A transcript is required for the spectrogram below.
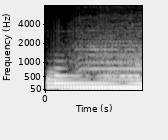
you.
